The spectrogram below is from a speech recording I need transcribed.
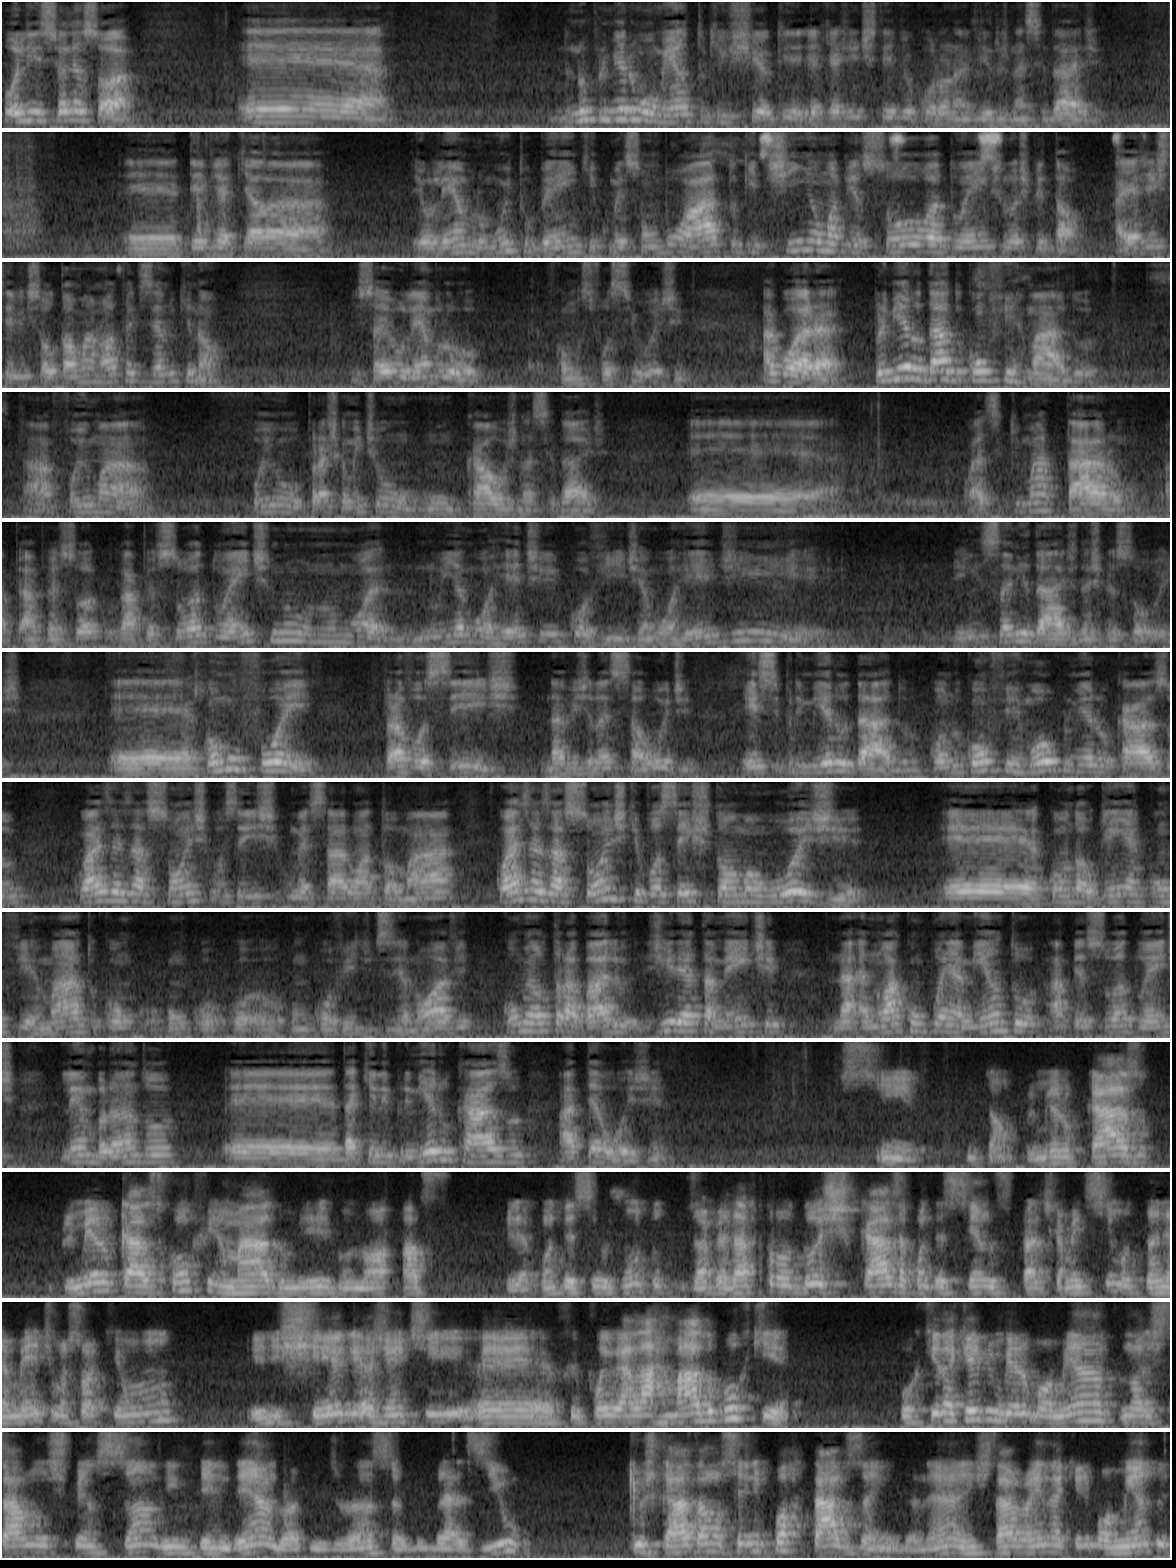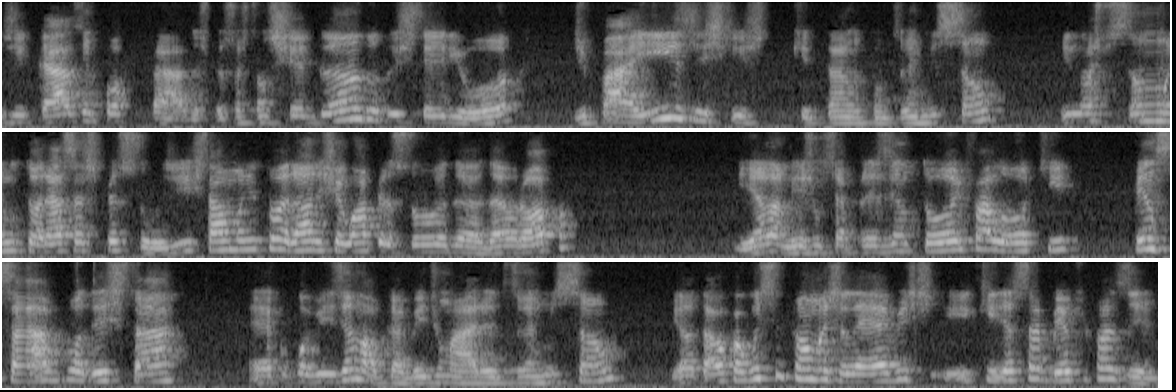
Olício, olha só. É, no primeiro momento que, chegou, que, que a gente teve o coronavírus na cidade, é, teve aquela eu lembro muito bem que começou um boato que tinha uma pessoa doente no hospital. Aí a gente teve que soltar uma nota dizendo que não. Isso aí eu lembro como se fosse hoje. Agora, primeiro dado confirmado, tá? foi uma, foi um, praticamente um, um, caos na cidade. É, quase que mataram a, a, pessoa, a pessoa doente não, não, não ia morrer de covid, ia morrer de, de insanidade das pessoas. É, como foi para vocês, na Vigilância e Saúde, esse primeiro dado? Quando confirmou o primeiro caso, quais as ações que vocês começaram a tomar? Quais as ações que vocês tomam hoje é, quando alguém é confirmado com, com, com, com Covid-19? Como é o trabalho diretamente na, no acompanhamento à pessoa doente, lembrando é, daquele primeiro caso até hoje? Sim, então, primeiro caso, o primeiro caso confirmado mesmo nosso, ele aconteceu junto, na verdade foram dois casos acontecendo praticamente simultaneamente, mas só que um ele chega e a gente é, foi alarmado por quê? Porque naquele primeiro momento nós estávamos pensando e entendendo a vigilância do Brasil que os casos estavam sendo importados ainda, né? A gente estava ainda naquele momento de casos importados, as pessoas estão chegando do exterior de países que, que estão com transmissão e nós precisamos monitorar essas pessoas. E estavam monitorando, e chegou uma pessoa da, da Europa e ela mesma se apresentou e falou que pensava poder estar é, com Covid-19, porque veio de uma área de transmissão e ela estava com alguns sintomas leves e queria saber o que fazer.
